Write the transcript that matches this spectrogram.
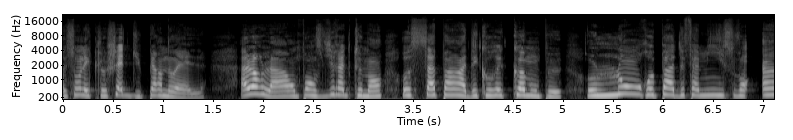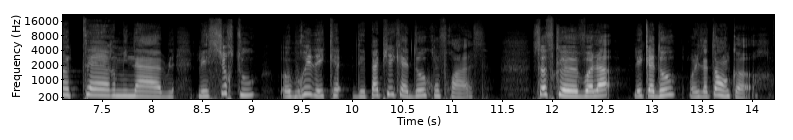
ce sont les clochettes du Père Noël. Alors là, on pense directement au sapin à décorer comme on peut, aux longs repas de famille souvent interminables, mais surtout au bruit des papiers cadeaux qu'on froisse. Sauf que voilà, les cadeaux, on les attend encore.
